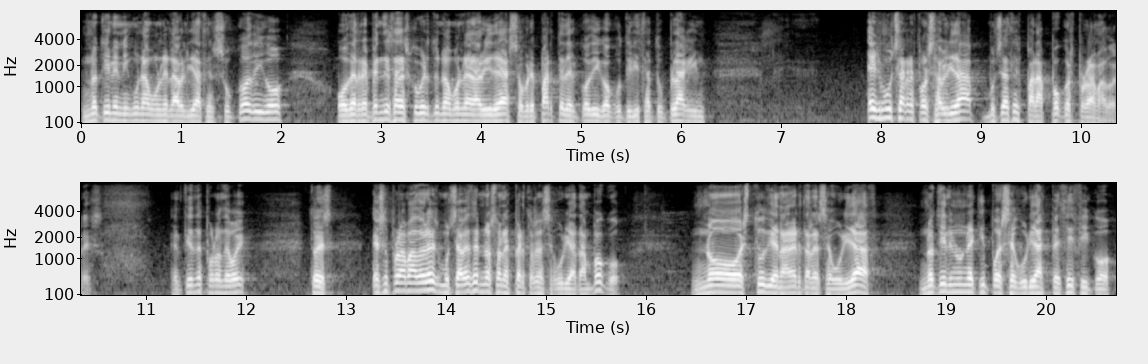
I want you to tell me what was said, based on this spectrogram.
no tiene ninguna vulnerabilidad en su código, o de repente se ha descubierto una vulnerabilidad sobre parte del código que utiliza tu plugin? Es mucha responsabilidad muchas veces para pocos programadores. ¿Entiendes por dónde voy? Entonces, esos programadores muchas veces no son expertos en seguridad tampoco. No estudian alertas de seguridad. No tienen un equipo de seguridad específico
